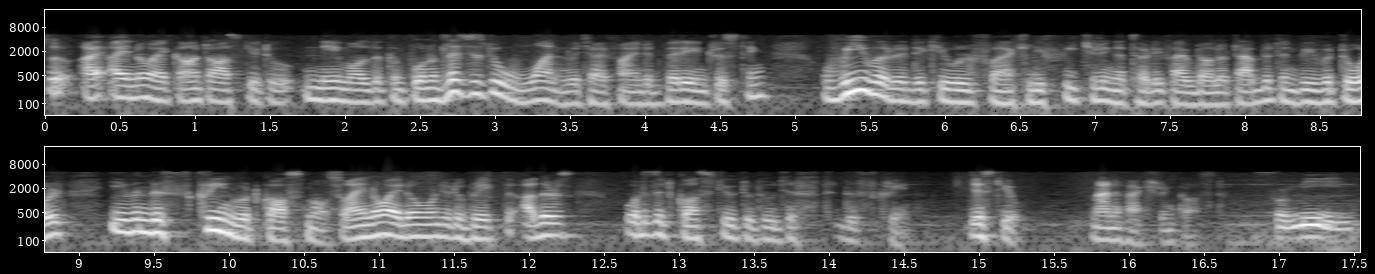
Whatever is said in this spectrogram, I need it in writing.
So I, I know I can't ask you to name all the components. Let's just do one, which I find it very interesting. We were ridiculed for actually featuring a $35 tablet, and we were told even the screen would cost more. So I know I don't want you to break the others. What does it cost you to do just the screen? Just you, manufacturing cost. For me,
